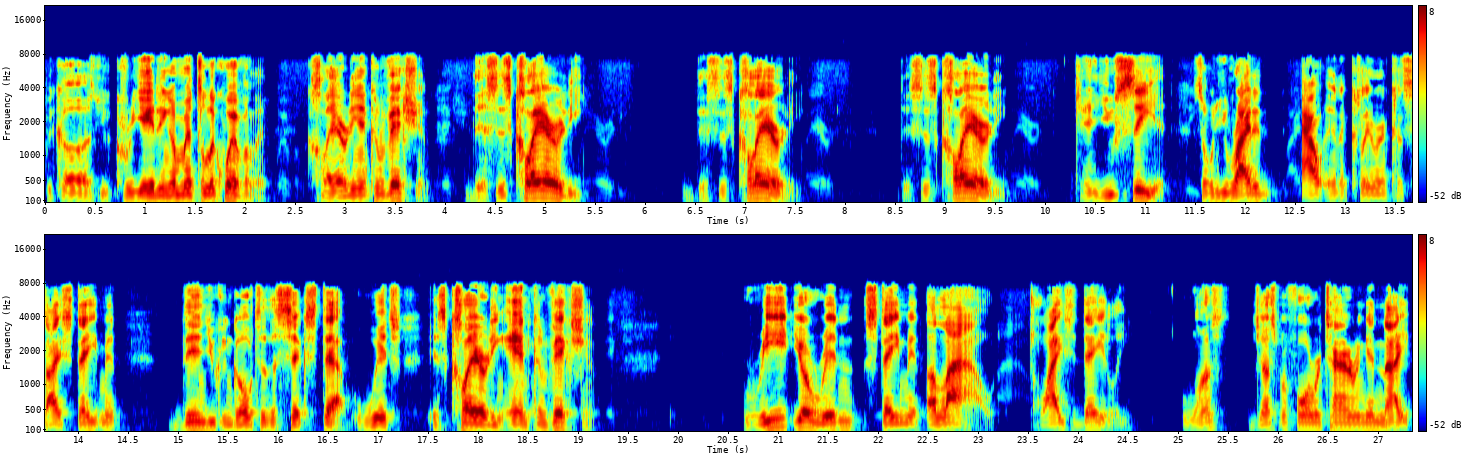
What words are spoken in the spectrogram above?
Because you're creating a mental equivalent. Clarity and conviction. This is clarity. This is clarity. This is clarity. Can you see it? So when you write it out in a clear and concise statement, then you can go to the sixth step, which is clarity and conviction. Read your written statement aloud twice daily, once just before retiring at night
